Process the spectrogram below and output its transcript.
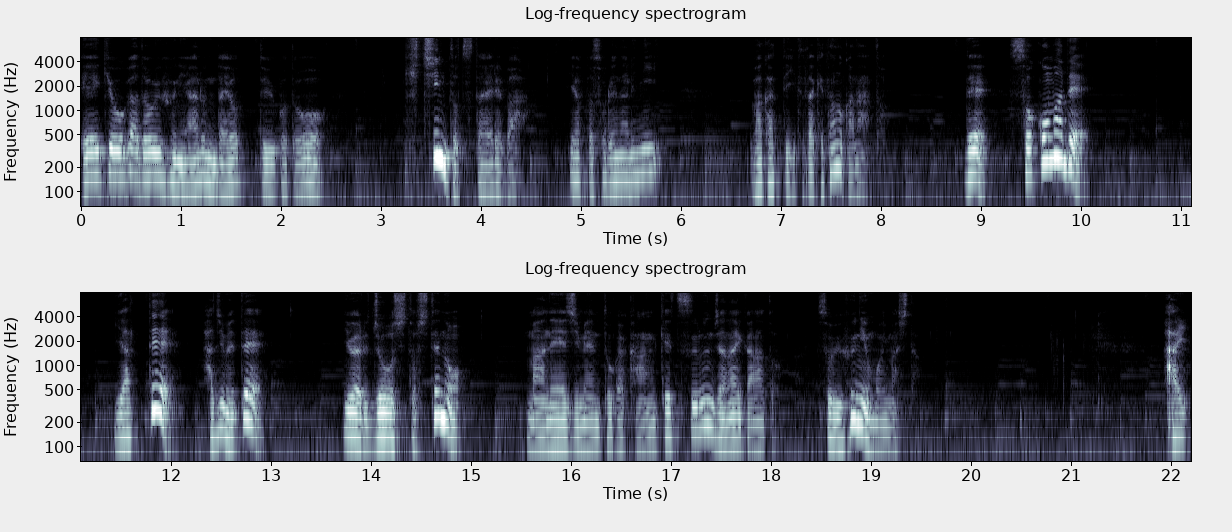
影響がどういうふうにあるんだよっていうことをきちんと伝えればやっぱそれなりに分かっていただけたのかなと。でそこまでやって初めていわゆる上司としてのマネージメントが完結するんじゃないかなとそういうふうに思いましたはい、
